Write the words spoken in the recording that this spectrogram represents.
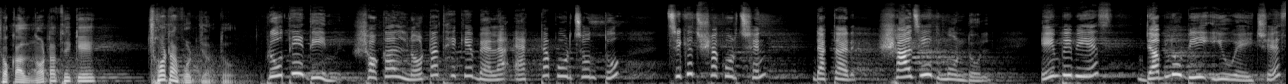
সকাল নটা থেকে ছটা পর্যন্ত। প্রতিদিন সকাল নটা থেকে বেলা একটা পর্যন্ত চিকিৎসা করছেন doctor Sajid Mondal, MBBS WBUHS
